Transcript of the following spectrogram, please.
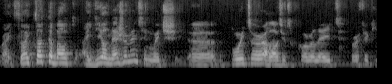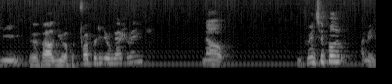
Right, so I talked about ideal measurements in which uh, the pointer allows you to correlate perfectly the value of a property you're measuring. Now, in principle, I mean,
